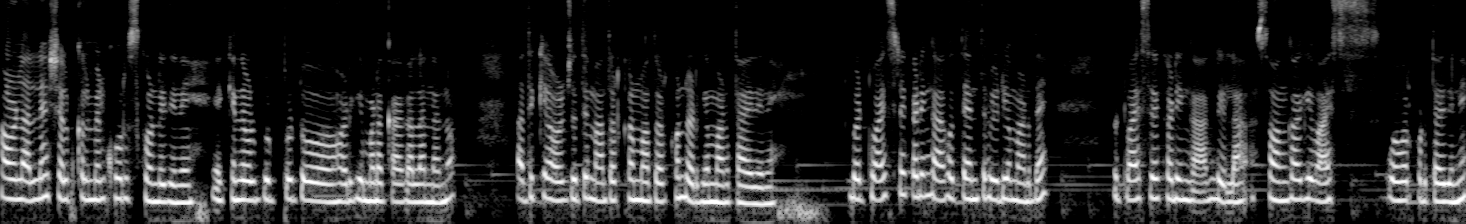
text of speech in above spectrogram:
ಅವಳನ್ನ ಅಲ್ಲೇ ಶೆಲ್ಫ್ ಕಲ್ ಮೇಲೆ ಕೂರಿಸ್ಕೊಂಡಿದ್ದೀನಿ. ಏಕೆಂದರೆ ಅವಳು ಬಿಟ್ಬಿಟ್ಟು ಅಡುಗೆ ಮಾಡೋಕ್ಕಾಗಲ್ಲ ನಾನು. ಅದಕ್ಕೆ ಅವಳ ಜೊತೆ ಮಾತಾಡ್ಕೊಂಡು ಮಾತಾಡ್ಕೊಂಡು ಅಡುಗೆ ಮಾಡ್ತಾ ಇದ್ದೀನಿ. ಬಟ್ ವಾಯ್ಸ್ ರೆಕಾರ್ಡಿಂಗ್ ಆಗುತ್ತೆ ಅಂತ ವಿಡಿಯೋ ಮಾಡಿದೆ. ಬಟ್ ವಾಯ್ಸ್ ರೆಕಾರ್ಡಿಂಗ್ ಆಗಲಿಲ್ಲ. ಸೊ ಹಂಗಾಗಿ ವಾಯ್ಸ್ ಓವರ್ ಕೊಡ್ತಾ ಇದ್ದೀನಿ.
